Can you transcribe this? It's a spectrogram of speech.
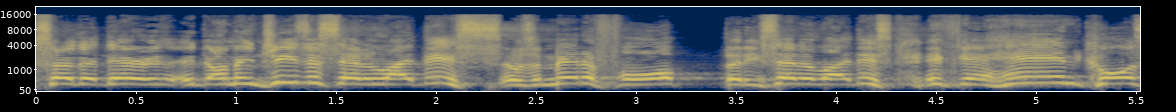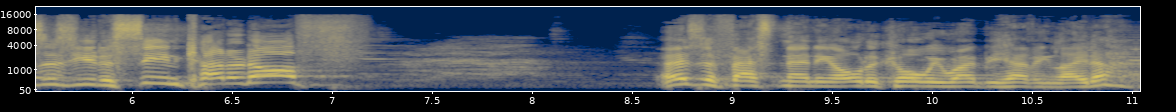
so that there is, I mean, Jesus said it like this. It was a metaphor, but he said it like this. If your hand causes you to sin, cut it off. There's a fascinating altar call we won't be having later.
